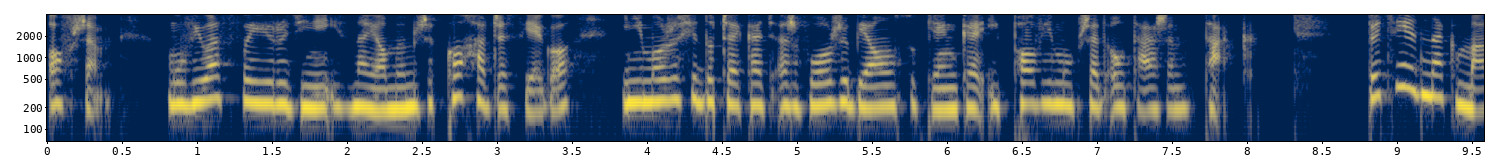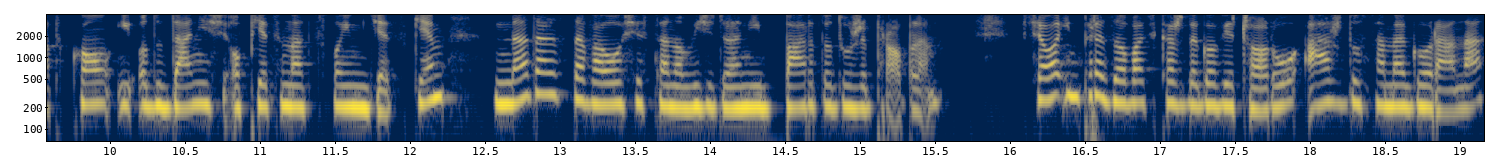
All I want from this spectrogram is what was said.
Owszem, mówiła swojej rodzinie i znajomym, że kocha Jesse'ego i nie może się doczekać, aż włoży białą sukienkę i powie mu przed ołtarzem tak – Bycie jednak matką i oddanie się opiece nad swoim dzieckiem nadal zdawało się stanowić dla niej bardzo duży problem. Chciała imprezować każdego wieczoru, aż do samego rana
